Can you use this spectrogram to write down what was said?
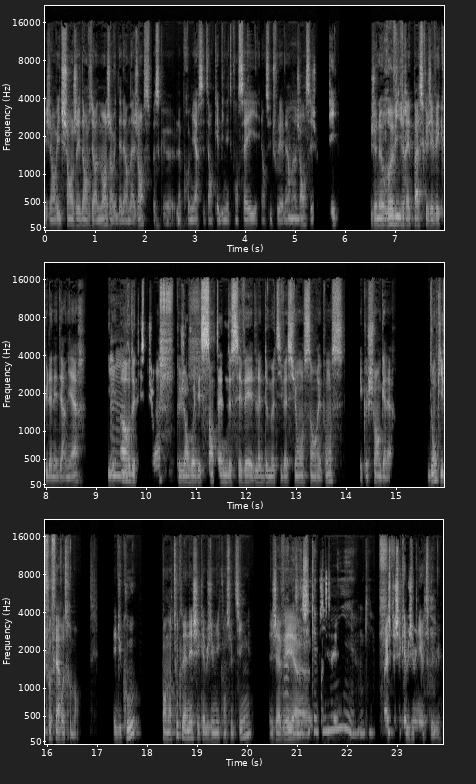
j'ai envie de changer d'environnement, j'ai envie d'aller en agence parce que la première c'était en cabinet de conseil et ensuite je voulais aller en mmh. agence. Et je me suis dit, je ne revivrai pas ce que j'ai vécu l'année dernière. Il est mmh. hors de question que j'envoie des centaines de CV et de lettres de motivation sans réponse et que je sois en galère. Donc il faut faire autrement. Et du coup, pendant toute l'année chez Capgemini Consulting, j'avais. Ah, chez euh, Capgemini Ouais, j'étais chez Capgemini au tout début.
